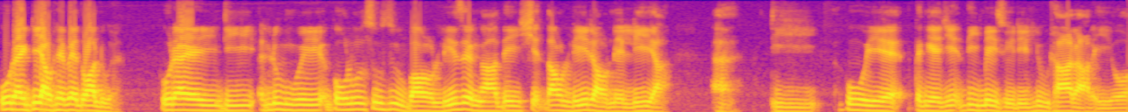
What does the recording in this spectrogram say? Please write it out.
ကိုယ်တိုင်တယောက်တည်းပဲသွားလူတယ်ကိုယ်တိုင်ဒီအလူငွေအကုန်လုံးစုစုပေါင်း45သိန်း8400နဲ့400အဲဒီအကိုရဲ့တငယ်ချင်းအတိမိတ်ဆွေတွေလှူထားတာတွေရော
